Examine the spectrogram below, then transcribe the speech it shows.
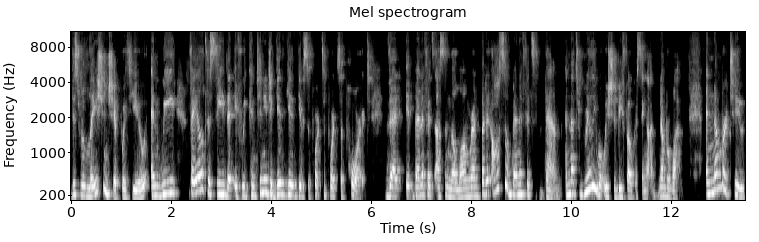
this relationship with you. And we fail to see that if we continue to give, give, give, support, support, support, that it benefits us in the long run, but it also benefits them. And that's really what we should be focusing on, number one. And number two,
